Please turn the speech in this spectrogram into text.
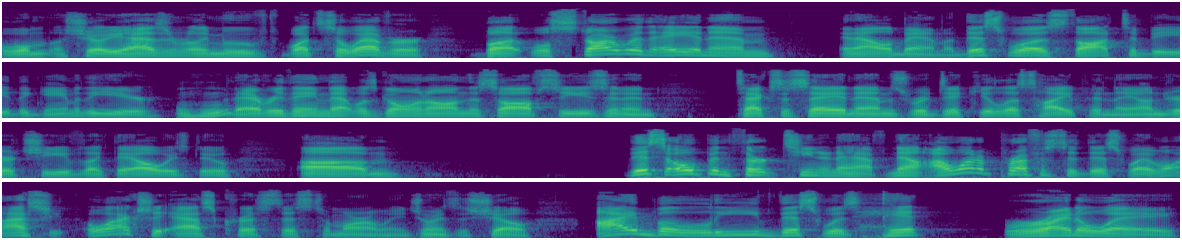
we'll show you hasn't really moved whatsoever. But we'll start with A and M and Alabama. This was thought to be the game of the year with everything that was going on this offseason and Texas A&M's ridiculous hype, and they underachieved like they always do. Um, this opened 13 and a half. Now, I want to preface it this way. We'll, ask you, we'll actually ask Chris this tomorrow when he joins the show. I believe this was hit right away,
